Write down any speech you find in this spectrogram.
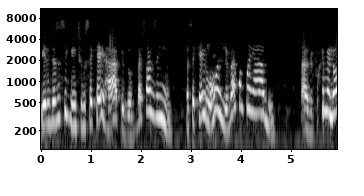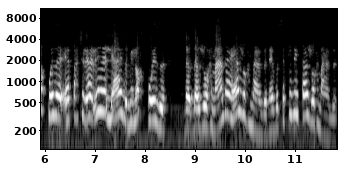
E ele diz o seguinte: você quer ir rápido, vai sozinho. Você quer ir longe, vai acompanhado. sabe? Porque a melhor coisa é partilhar. Aliás, a melhor coisa da, da jornada é a jornada, né? Você aproveitar a jornada.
